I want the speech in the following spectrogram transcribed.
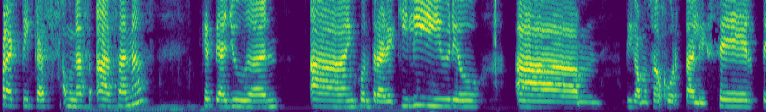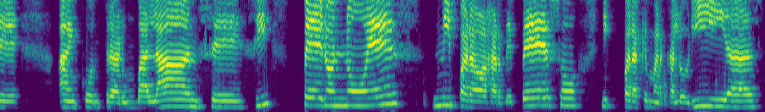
practicas unas asanas que te ayudan a encontrar equilibrio, a digamos, a fortalecerte, a encontrar un balance, ¿sí? Pero no es ni para bajar de peso, ni para quemar calorías,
